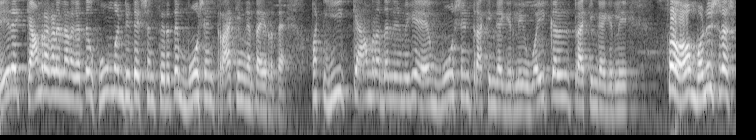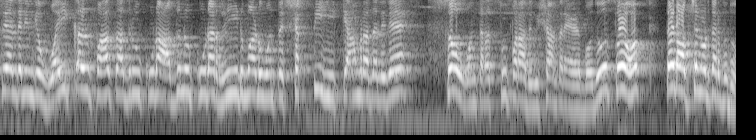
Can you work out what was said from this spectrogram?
ಬೇರೆ ಕ್ಯಾಮ್ರಾಗಳೆಲ್ಲ ಏನಾಗುತ್ತೆ? ಹ್ಯೂಮನ್ ಡಿಟೆಕ್ಷನ್ಸ್ ಇರುತ್ತೆ ಮೋಷನ್ ಟ್ರ್ಯಾಕಿಂಗ್ ಅಂತ ಇರುತ್ತೆ. ಬಟ್ ಈ ಕ್ಯಾಮ್ರಾದಲ್ಲಿ ನಿಮಗೆ ಮೋಷನ್ ಟ್ರ್ಯಾಕಿಂಗ್ ಆಗಿರಲಿ ವೆಹಿಕಲ್ ಟ್ರ್ಯಾಕಿಂಗ್ ಆಗಿರಲಿ ಸೊ ಮನುಷ್ಯರಷ್ಟೇ ಅಲ್ಲದೆ ನಿಮಗೆ ವೆಹಿಕಲ್ ಫಾಸ್ ಆದರೂ ಕೂಡ ಅದನ್ನು ಕೂಡ ರೀಡ್ ಮಾಡುವಂತ ಶಕ್ತಿ ಈ ಕ್ಯಾಮ್ರಾದಲ್ಲಿದೆ. ಸೊ ಒಂಥರ ಸೂಪರ್ ಆದ ವಿಷಯ ಅಂತಲೇ ಹೇಳ್ಬೋದು. ಸೊ ಥರ್ಡ್ ಆಪ್ಷನ್ ನೋಡ್ತಾ ಇರ್ಬೋದು.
